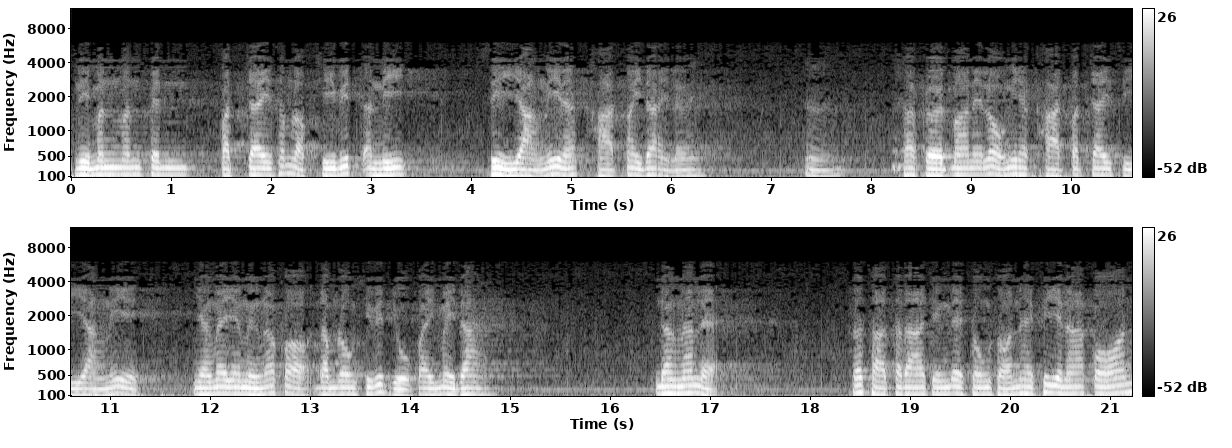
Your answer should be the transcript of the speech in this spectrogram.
นี่มันมันเป็นปัจจัยสำหรับชีวิตอันนี้สี่อย่างนี้นะขาดไม่ได้เลยถ้าเกิดมาในโลกนี้ขาดปัจจัยสี่อย่างนี้อย่างใดอย่างหนึ่งแล้วก็ดำรงชีวิตอยู่ไปไม่ได้ ดังนั้นแหละ พระศาสดาจึงได้ทรงสอนให้พิจารณาก่อน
